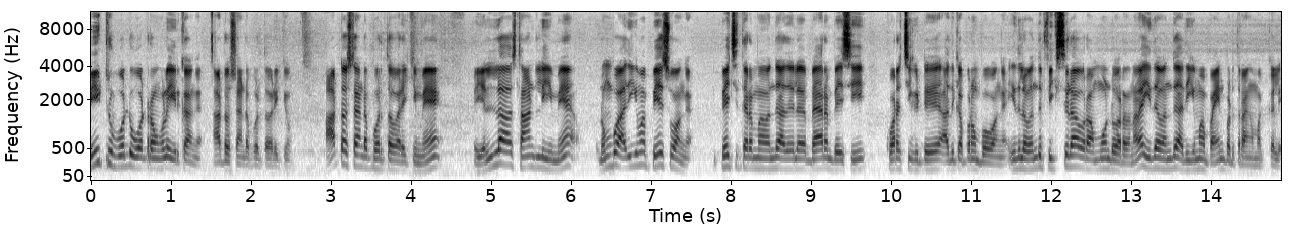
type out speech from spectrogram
மீட்ரு போட்டு ஓட்டுறவங்களும் இருக்காங்க ஆட்டோ ஸ்டாண்டை பொறுத்த வரைக்கும். ஆட்டோ ஸ்டாண்டை பொறுத்த வரைக்குமே எல்லா ஸ்டாண்ட்லேயுமே ரொம்ப அதிகமாக பேசுவாங்க. பேச்சு திறமை வந்து அதில் பேரம் பேசி குறைச்சிக்கிட்டு அதுக்கப்புறம் போவாங்க. இதில் வந்து ஃபிக்ஸ்டாக ஒரு அமௌண்ட் வரதுனால இதை வந்து அதிகமாக பயன்படுத்துகிறாங்க மக்கள்.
